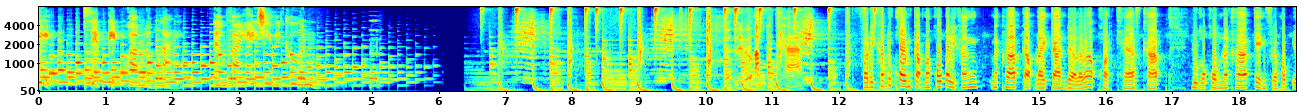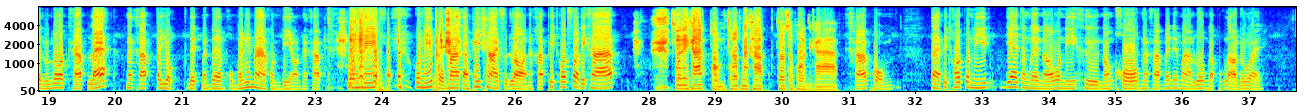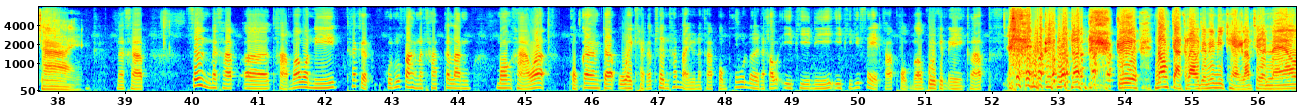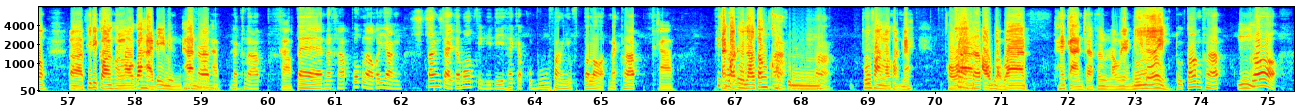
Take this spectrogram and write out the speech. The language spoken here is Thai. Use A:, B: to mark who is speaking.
A: ดิกเสพติดความหลงไหล เติมไฟให้ชีวิตคุณ
B: Level Up Podcast
C: สวัสดีครับทุกคนกลับมาพบกันอีกครั้งนะครับ กับรายการ The Level Up Podcast ครับ อยู่กับผมนะครับ เก่งเสือพบเอียนรุ่งโรดครับ และนะครับ ประโยคเด็ดเหมือนเดิมผมไม่ได้มาคนเดียวนะครับ วันนี้ วันนี้ผมมากับพี่ชายสุดหล่อนะครับ พี่ทศสวัสดีครับ
D: สวัสดีครับ ผมทศนะครับ ทศพลครับ
C: ครับผม แต่พี่ทศวันนี้แย่จังเลยเนาะวันนี้คือน้องโค้กนะครับ ไม่ได้มาร่วมกับพวกเราด้วย
D: ใช่
C: นะครับ ซึ่งนะครับเอ่อถามว่าวันนี้ถ้าเกิดคุณผู้ฟังนะครับกำลังมองหาว่า ผมกำลังจะอวยแขกรับเชิญท่านไหนอยู่นะครับ ผมพูดเลยนะครับว่า EP นี้ EP พิเศษครับ ผมเราคุยกันเองครับ
D: คือนอกจากเราจะไม่มีแขกรับเชิญแล้วเอ่อพิธีกรของเราก็หายไปอีกหนึ่งท่านนะครับ
C: นะครับ
D: ครับ
C: แต่นะครับพวกเราก็ยังตั้งใจจะมอบสิ่งดีๆ ให้กับคุณผู้ฟังอยู่ตลอดนะครับ
D: ครับ
C: พี่
D: แต่ก่อนอื่นเราต้องขอบคุณ
C: อ่า
D: ผู้ฟังเราก่อนไหมเพราะว่า
C: ใช่ครับ
D: เขาแบบว่าให้การสนับสนุนเราอย่างดีเลย
C: ถูกต้องครับ
D: อืม
C: ก็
